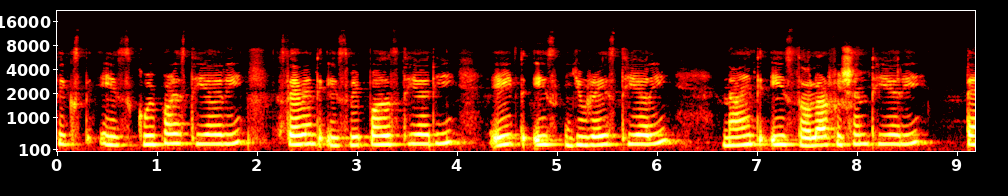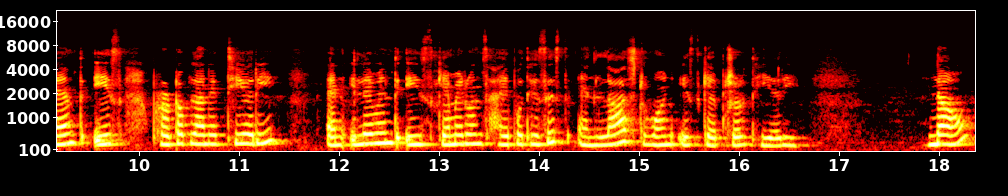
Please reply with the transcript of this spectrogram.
Sixth is Kuiper's theory. Seventh is Whipple's theory. Eighth is Urey's theory. Ninth is solar fission theory. Tenth is protoplanet theory. And eleventh is Cameron's hypothesis. And last one is capture theory. Now,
